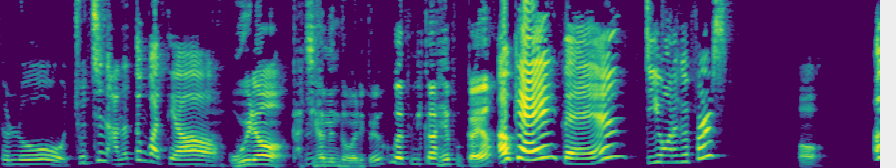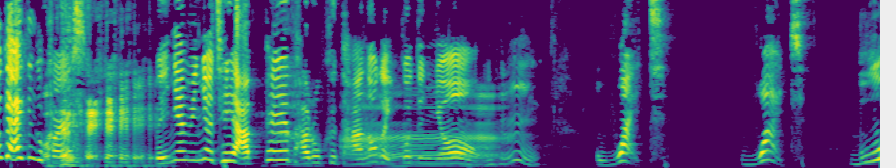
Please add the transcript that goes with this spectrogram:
별로 좋진 않았던 것 같아요. 오히려 같이 하면 더 많이 배울 것 같으니까 해볼까요? Okay, then do you want to go first? 어. Okay, I can go first. 오케이. 왜냐면요, 제 앞에 바로 그 단어가 아. 있거든요. white, white. 무엇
